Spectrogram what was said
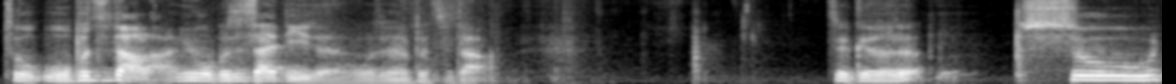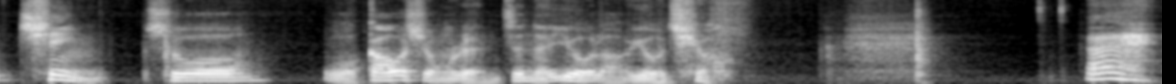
就我不知道啦，因为我不是在地人，我真的不知道。这个苏庆说：“我高雄人真的又老又穷。”哎，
